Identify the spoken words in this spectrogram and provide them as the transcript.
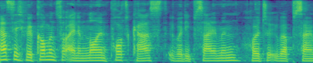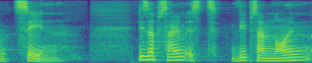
Herzlich willkommen zu einem neuen Podcast über die Psalmen, heute über Psalm 10. Dieser Psalm ist wie Psalm 9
